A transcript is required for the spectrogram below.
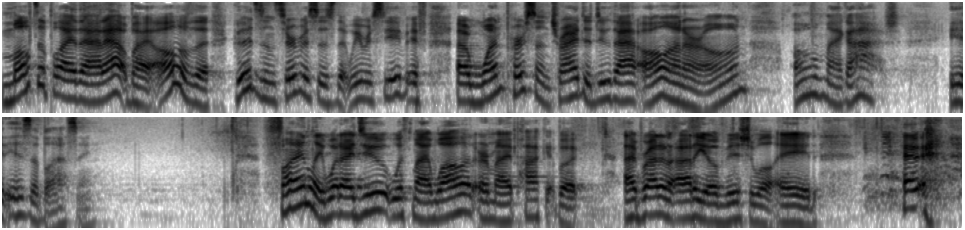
Multiply that out by all of the goods and services that we receive. If uh, one person tried to do that all on our own, oh my gosh, it is a blessing. Finally, what I do with my wallet or my pocketbook, I brought an audio visual aid.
